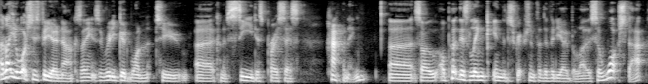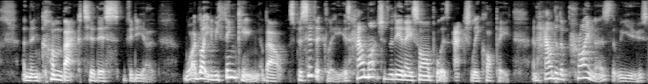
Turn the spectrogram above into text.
I'd like you to watch this video now because I think it's a really good one to uh, kind of see this process happening. Uh, so I'll put this link in the description for the video below. So watch that and then come back to this video. What I'd like you to be thinking about specifically is how much of the DNA sample is actually copied and how do the primers that we use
